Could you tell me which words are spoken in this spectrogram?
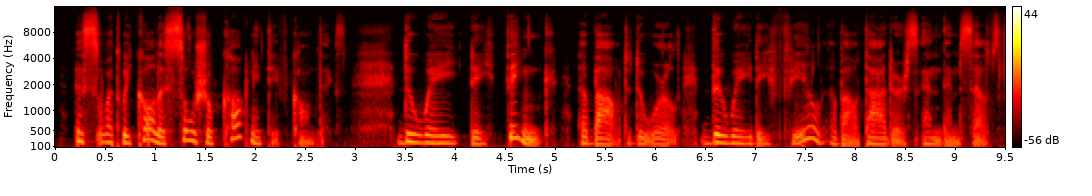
what we call a social cognitive context, the way they think about the world, the way they feel about others and themselves,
